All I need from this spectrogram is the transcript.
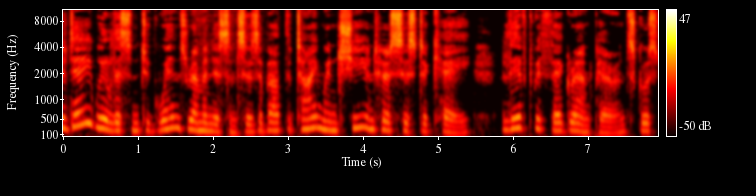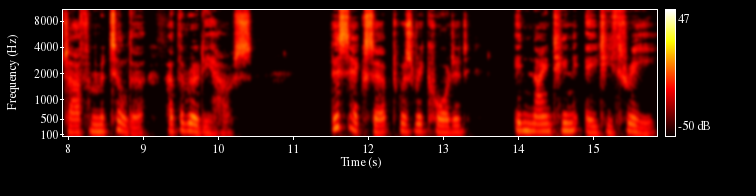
Today we'll listen to Gwen's reminiscences about the time when she and her sister Kay lived with their grandparents, Gustav and Matilda, at the Roedde House. This excerpt was recorded in 1983.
